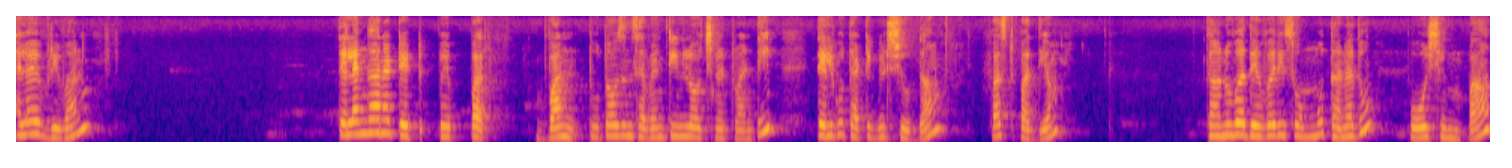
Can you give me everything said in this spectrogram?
Hello everyone Telangana TET paper one two thousand సెవెంటీన్లో వచ్చినటువంటి తెలుగు థర్టీ బిట్స్ చూద్దాం. ఫస్ట్ పద్యం. తనువదెవరి సొమ్ము తనదు పోషింప.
